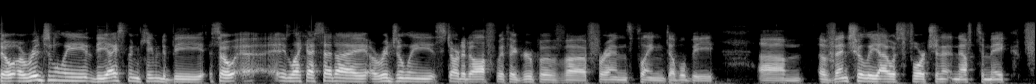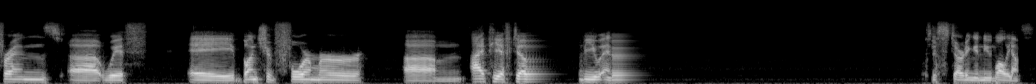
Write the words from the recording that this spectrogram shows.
So originally, the Iceman came to be. So, uh, like I said, I originally started off with a group of uh, friends playing Double B. Um, eventually, I was fortunate enough to make friends uh, with a bunch of former um, IPFW and just starting a new alliance.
